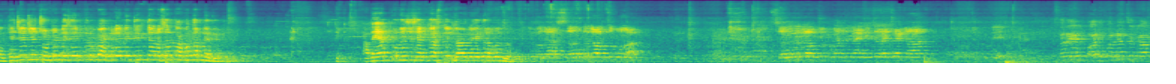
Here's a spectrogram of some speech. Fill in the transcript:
आणि त्याचे जे छोटे डिझाईन करून पाईपलाईन येतील त्यानुसार कामं करण्यात येतील. ठीक आहे. आता यात कोणाची शंका असतील गावला येत आपण जाऊ. पाणी पाण्याचं काम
